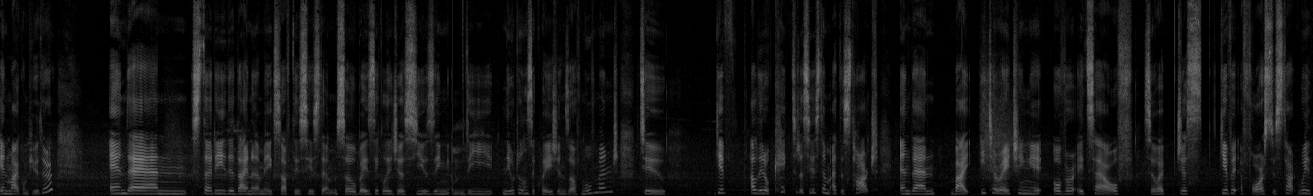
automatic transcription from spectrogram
in my computer and then study the dynamics of the system. So basically, just using the Newton's equations of movement to give a little kick to the system at the start, and then by iterating it over itself. So I just give it a force to start with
